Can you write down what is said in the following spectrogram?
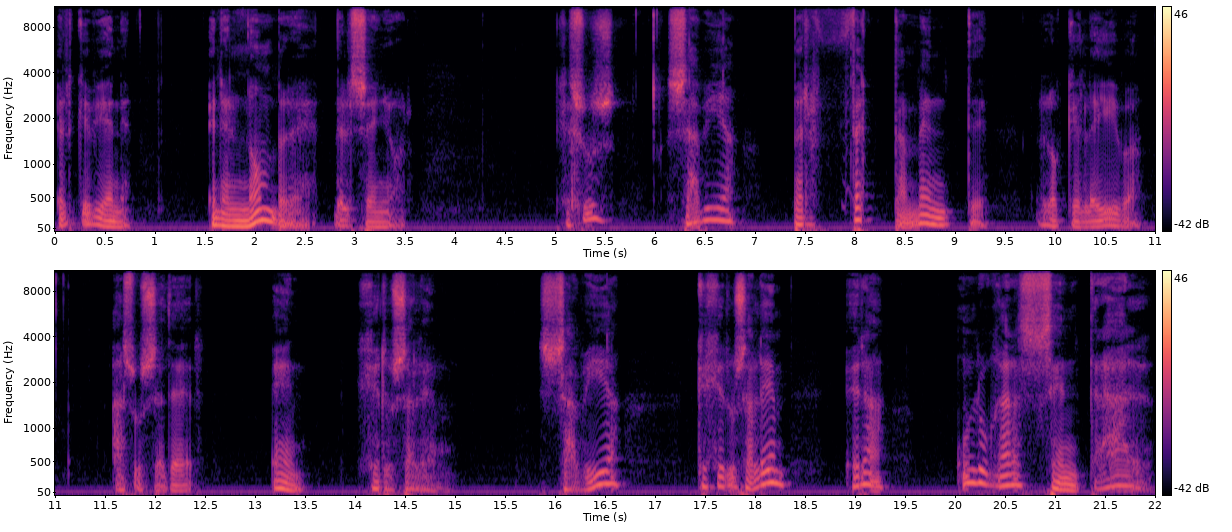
el que viene en el nombre del Señor. Jesús sabía perfectamente lo que le iba a suceder en Jerusalén. Sabía que Jerusalén era un lugar central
